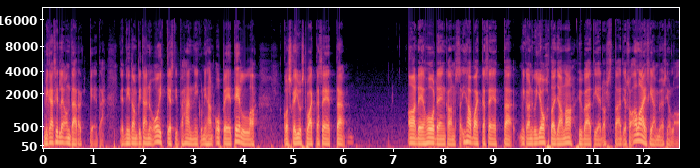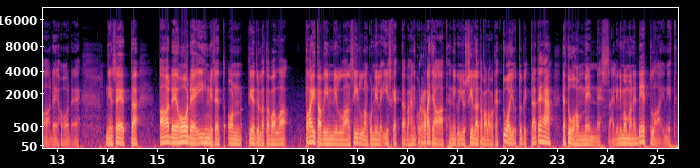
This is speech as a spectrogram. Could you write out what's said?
mikä sille on tärkeää. Että niitä on pitänyt oikeasti vähän niin kuin ihan opetella, koska just vaikka se, että ADHDn kanssa, ihan vaikka se, että mikä on niin kuin johtajana hyvä tiedostaa, että jos on alaisia myös, jolla on ADHD, niin se, että ADHD-ihmiset on tietyllä tavalla taitavimmillaan silloin, kun niille iskettää vähän niin kuin rajat, niin kuin just sillä tavalla, vaikka tuo juttu pitää tehdä ja tuohon mennessä, eli nimenomaan ne deadlineit.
